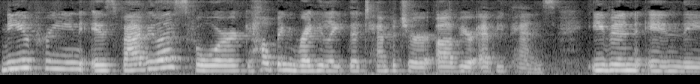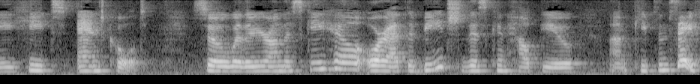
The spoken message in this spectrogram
Neoprene is fabulous for helping regulate the temperature of your EpiPens, even in the heat and cold. So whether you're on the ski hill or at the beach, this can help you um, keep them safe.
